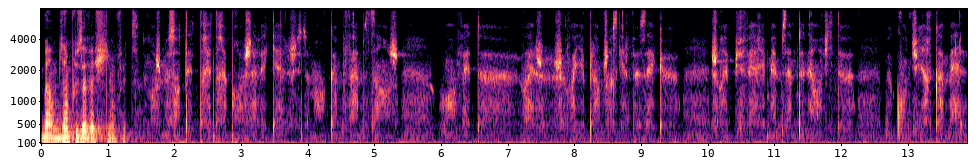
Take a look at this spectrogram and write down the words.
Ben, bien plus avachis en fait très très proche avec elles, justement, comme femme singe, où en fait, euh, ouais, je, je voyais plein de choses qu'elles faisaient que j'aurais pu faire, et même ça me donnait envie de me conduire comme elles.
